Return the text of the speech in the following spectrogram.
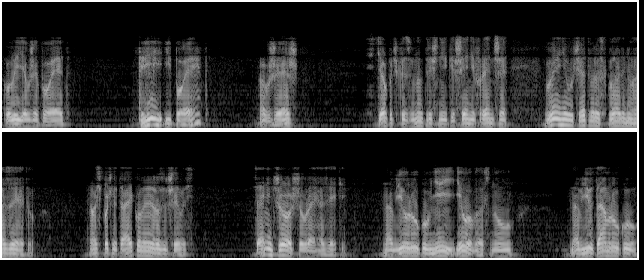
коли я вже поет? Ти і поет? А вже ж. Стьопочка з внутрішньої кишені Френча вийняв у четверо складену газету. Ось почитай, коли не розучилась. Це нічого, що в райгазеті. Наб'ю руку в ній і в обласну. Наб'ю там руку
